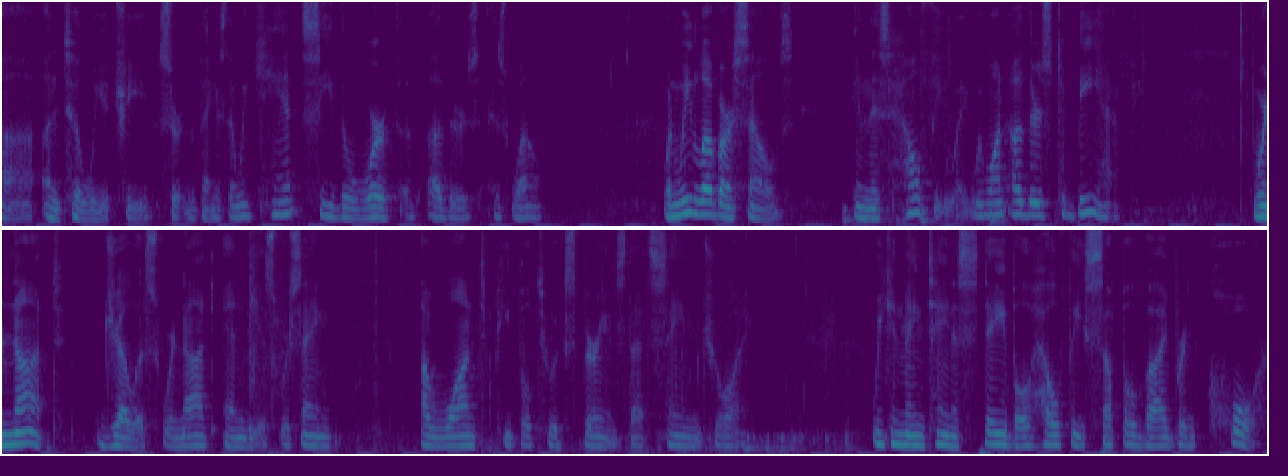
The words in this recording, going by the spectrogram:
uh, until we achieve certain things. Then we can't see the worth of others as well. When we love ourselves in this healthy way, we want others to be happy. We're not jealous. We're not envious. We're saying, I want people to experience that same joy. We can maintain a stable, healthy, supple, vibrant core,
